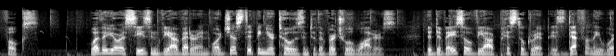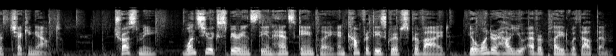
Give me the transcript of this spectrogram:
folks. Whether you're a seasoned VR veteran or just dipping your toes into the virtual waters, the Devaso VR pistol grip is definitely worth checking out. Trust me, once you experience the enhanced gameplay and comfort these grips provide, you'll wonder how you ever played without them.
